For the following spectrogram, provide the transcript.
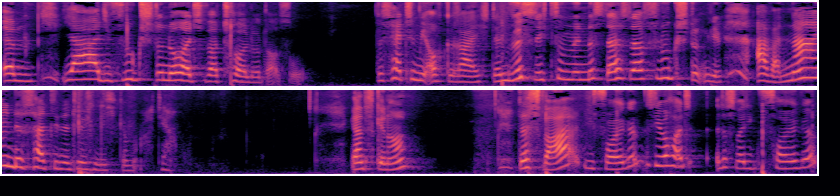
ähm, ja, die Flugstunde heute war toll oder so. Das hätte mir auch gereicht. Dann wüsste ich zumindest, dass da Flugstunden gibt. Aber nein, das hat sie natürlich nicht gemacht, ja. Ganz genau. Das war die Folge. Sie war heute das war die Folge.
